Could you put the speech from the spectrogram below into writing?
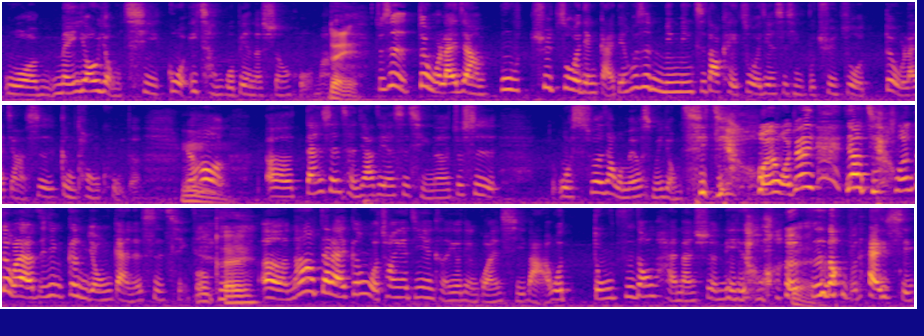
我没有勇气过一成不变的生活嘛？对，就是对我来讲，不去做一点改变，或是明明知道可以做一件事情不去做，对我来讲是更痛苦的。然后，呃，单身成家这件事情呢，就是我说让我没有什么勇气结婚。我觉得要结婚对我来讲是一件更勇敢的事情。OK，呃，然后再来跟我创业经验可能有点关系吧。我。独资都还蛮顺利的，我合资都不太行。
